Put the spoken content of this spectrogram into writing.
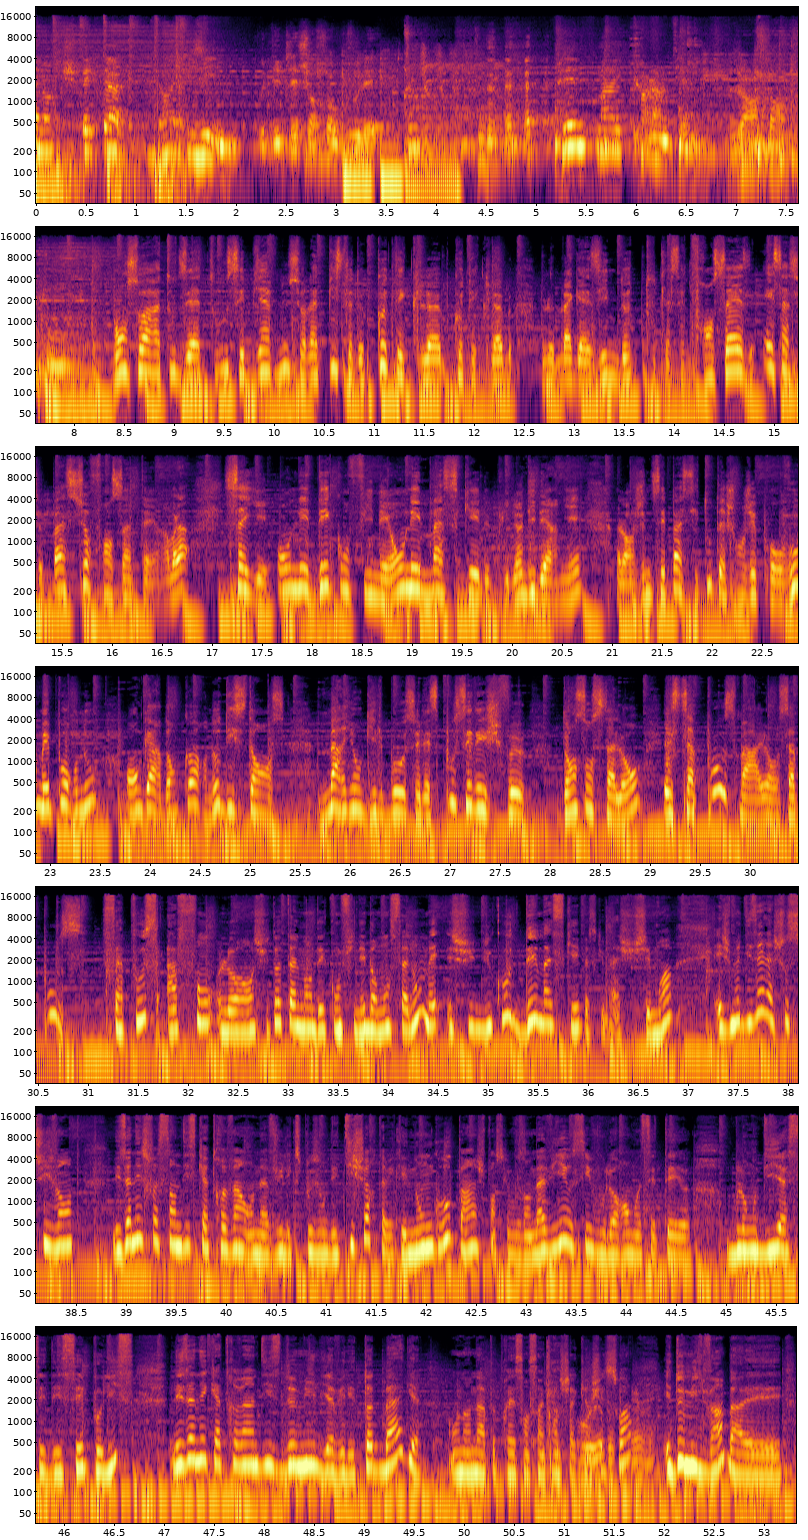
notre spectacle dans la cuisine. Vous dites les chansons que vous voulez. Pimp My Quarantine. J'entends. Bonsoir à toutes et à tous et bienvenue sur la piste de Côté Club. Côté Club, le magazine de toute la scène française et ça se passe sur France Inter. Voilà, ça y est, on est déconfiné, on est masqué depuis lundi dernier. Alors je ne sais pas si tout a changé pour vous, mais pour nous, on garde encore nos distances. Marion Guilbault se laisse pousser les cheveux dans son salon et ça pousse Marion, ça pousse. Ça pousse à fond, Laurent. Je suis totalement déconfinée dans mon salon, mais je suis du coup démasquée parce que bah, je suis chez moi. Et je me disais la chose suivante. Les années 70-80, on a vu l'explosion des t-shirts avec les noms de groupes. Hein. Je pense que vous en aviez aussi, vous, Laurent. Moi, c'était euh, Blondie, ACDC, Police. Les années 90-2000, il y avait les tote bags. On en a à peu près 150 chacun chez soi. Et 2020, bah,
